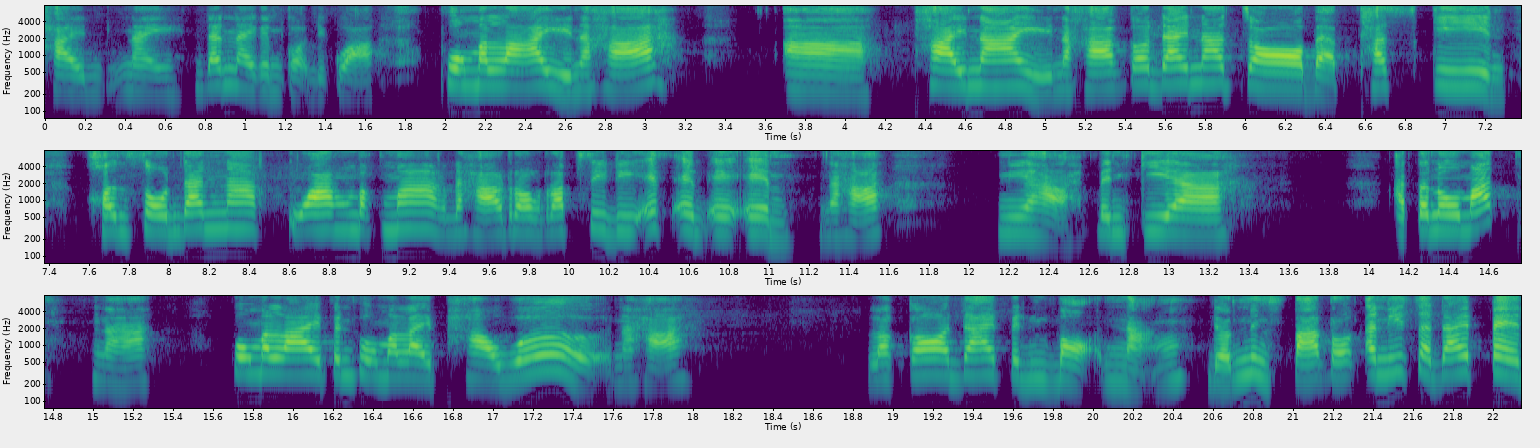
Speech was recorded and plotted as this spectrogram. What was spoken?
ภายในด้านในกันก่อนดีกว่า พวงมาลัยนะคะอ่าภายในนะคะก็ได้หน้าจอแบบทัชสกรีนคอนโซลด้านหน้ากว้างมาก ๆนะคะ รองรับ CD FM AM นะคะนี่ค่ะเป็นเกียร์ อัตโนมัตินะพวงมาลัยเป็นพวงมาลัย power นะคะ แล้วก็ได้เป็นเบาะหนัง เดี๋ยวหนึ่งสตาร์ทรถ อันนี้จะได้เป็น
